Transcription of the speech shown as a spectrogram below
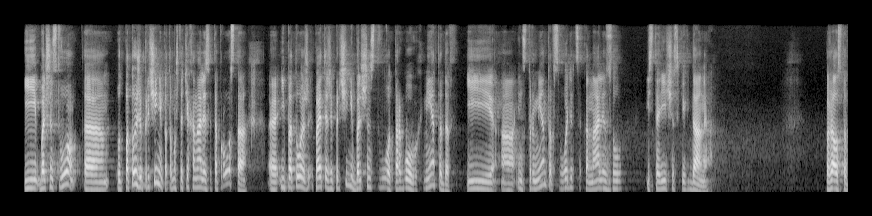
И большинство, э, вот по той же причине, потому что теханализ это просто, э, и по, той же, по этой же причине большинство торговых методов и а, инструментов сводится к анализу исторических данных. Пожалуйста,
